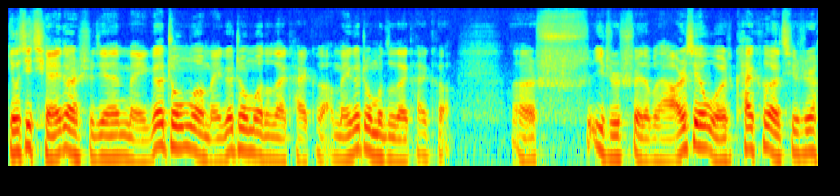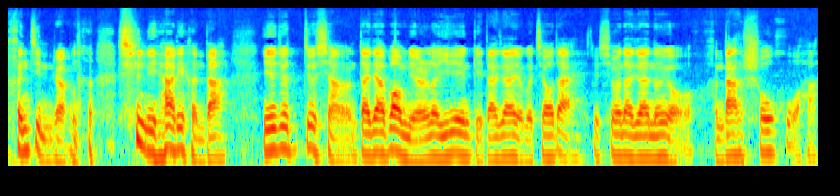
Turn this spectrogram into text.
尤其前一段时间，每个周末每个周末都在开课，每个周末都在开课。呃，一直睡得不太好，而且我开课其实很紧张的，心理压力很大，因为就就想大家报名了，一定给大家有个交代，就希望大家能有很大的收获哈，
